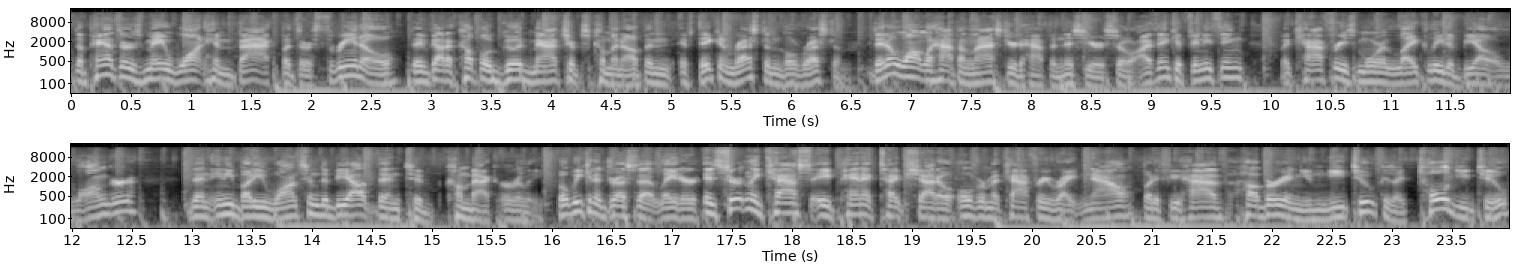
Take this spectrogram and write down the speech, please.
The Panthers may want him back, but they're 3 0. They've got a couple good matchups coming up, and if they can rest him, they'll rest him. They don't want what happened last year to happen this year. So I think, if anything, McCaffrey's more likely to be out longer than anybody wants him to be out than to come back early. But we can address that later. It certainly casts a panic type shadow over McCaffrey right now. But if you have Hubbard and you need to, because I told you to,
